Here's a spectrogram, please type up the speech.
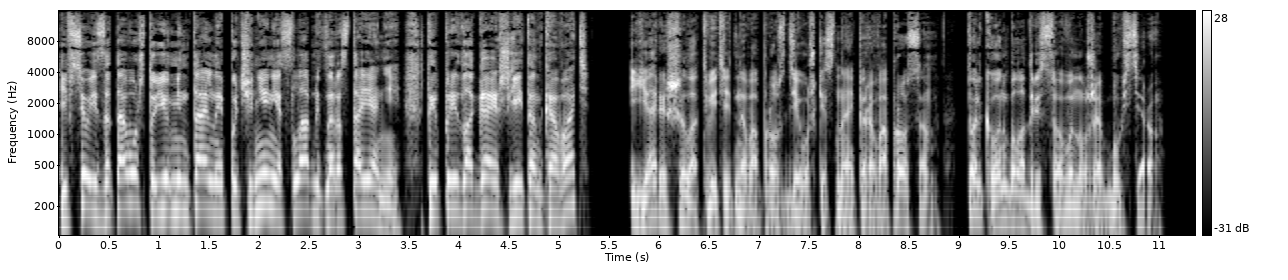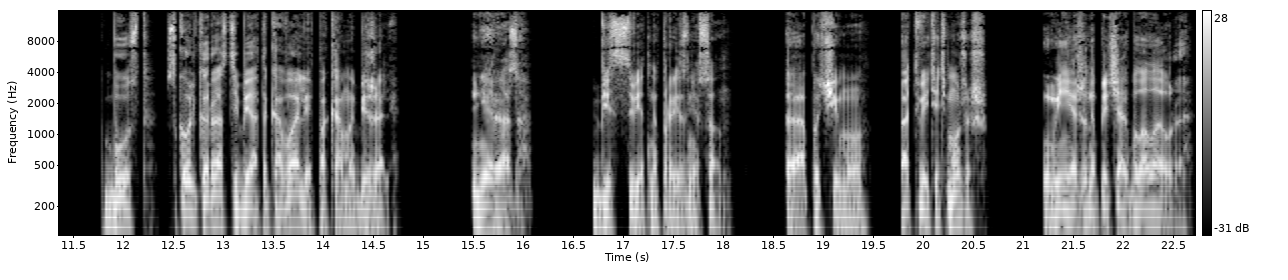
и все из-за того, что ее ментальное подчинение слабнет на расстоянии. Ты предлагаешь ей танковать?» Я решил ответить на вопрос девушки-снайпера вопросом, только он был адресован уже бустеру. «Буст, сколько раз тебя атаковали, пока мы бежали?» «Ни разу», — бесцветно произнес он. «А почему? Ответить можешь?» «У меня же на плечах была Лаура.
